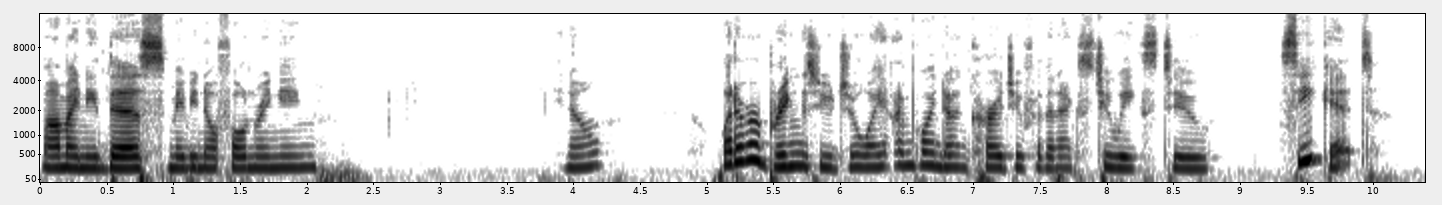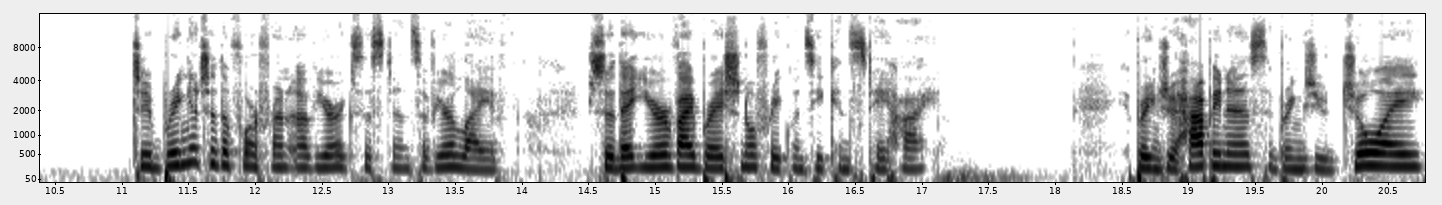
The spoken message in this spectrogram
mom, I need this, maybe no phone ringing. You know? Whatever brings you joy, I'm going to encourage you for the next two weeks to seek it, to bring it to the forefront of your existence, of your life, so that your vibrational frequency can stay high. It brings you happiness, it brings you joy,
